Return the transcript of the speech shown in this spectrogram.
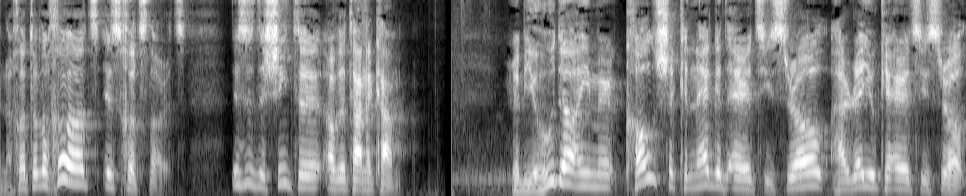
Menachot lechutz is chutz This is the shita of the Tanakam. Rabbi Yehuda Aimer kol shekeneged Eretz Yisrael hareyu Eretz Yisrael.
